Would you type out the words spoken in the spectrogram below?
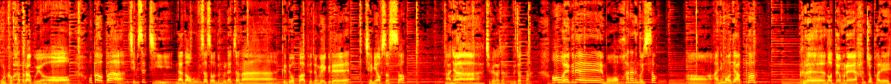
울컥하더라고요. 오빠 오빠 재밌었지? 나 너무 웃어서 눈물 났잖아. 근데 오빠 표정 왜 그래? 재미없었어? 아니야 집에 가자 늦었다. 어 왜 그래? 뭐 화나는 거 있어? 어 아니면 어디 아파? 그래 너 때문에 한쪽 팔이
